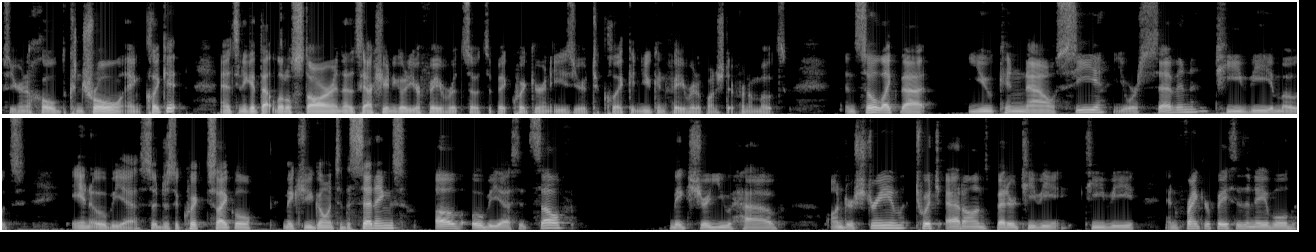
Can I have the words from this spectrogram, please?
So you're gonna hold Control and click it, and it's going to get that little star and then it's actually going to go to your favorites so it's a bit quicker and easier to click and you can favorite a bunch of different emotes. And so like that you can now see your 7 TV emotes in OBS so just a quick cycle make sure you go into the settings of OBS itself. Make sure you have under stream Twitch add-ons better TV TV and Frankerface is enabled.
